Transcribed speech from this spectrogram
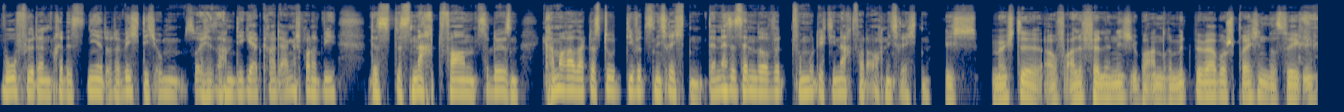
wofür dann prädestiniert oder wichtig, um solche Sachen, die Gerd gerade angesprochen hat, wie das, das Nachtfahren zu lösen? Kamera sagtest du, die wird es nicht richten. Der Nässe-Sensor wird vermutlich die Nachtfahrt auch nicht richten. Ich möchte auf alle Fälle nicht über andere Mitbewerber sprechen, deswegen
